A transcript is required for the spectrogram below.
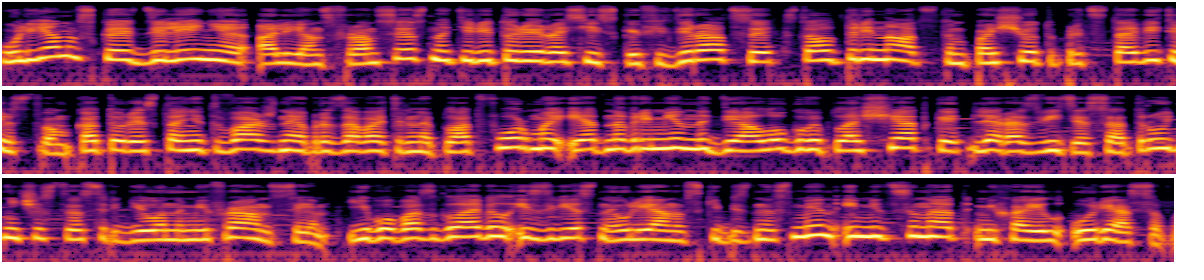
Ульяновское отделение «Альянс Франсез» на территории Российской Федерации стало 13-м по счету представительством, которое станет важной образовательной платформой и одновременно диалоговой площадкой для развития сотрудничества с регионами Франции. Его возглавил известный ульяновский бизнесмен и меценат Михаил Урясов.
